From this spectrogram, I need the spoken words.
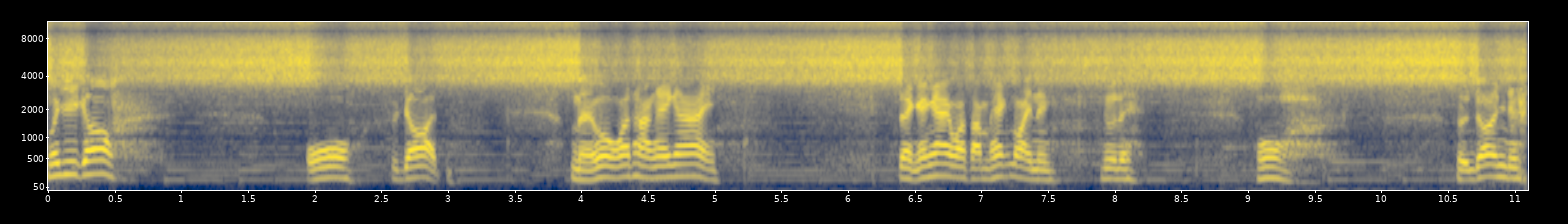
เมื่อกี้ก็ โอ้สุดยอด ไหนบอกว่าทางง่ายๆ แต่ง่ายๆกว่าซัมแฮกหน่อยหนึ่งดูเลยโอ้สุดยอดจริง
